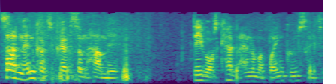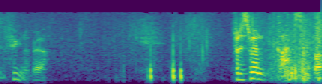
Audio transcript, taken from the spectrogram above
Så er den anden konsekvens, som har med det i vores kald, der handler om at bringe Guds rige til Fyn at gøre. For det er simpelthen grænser for,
